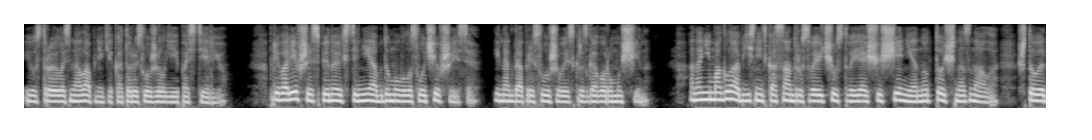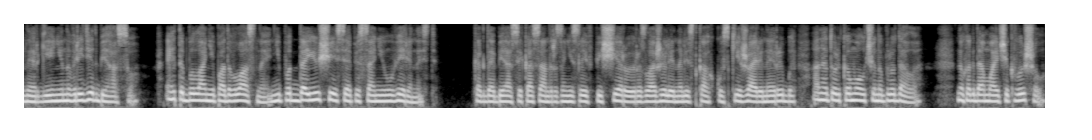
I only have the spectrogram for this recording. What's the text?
и устроилась на лапнике, который служил ей постелью. Привалившись спиной к стене, обдумывала случившееся, иногда прислушиваясь к разговору мужчин. Она не могла объяснить Кассандру свои чувства и ощущения, но точно знала, что энергия не навредит Биасу. Это была неподвластная, не поддающаяся описанию уверенность. Когда Биас и Кассандра занесли в пещеру и разложили на листках куски жареной рыбы, она только молча наблюдала. Но когда мальчик вышел,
